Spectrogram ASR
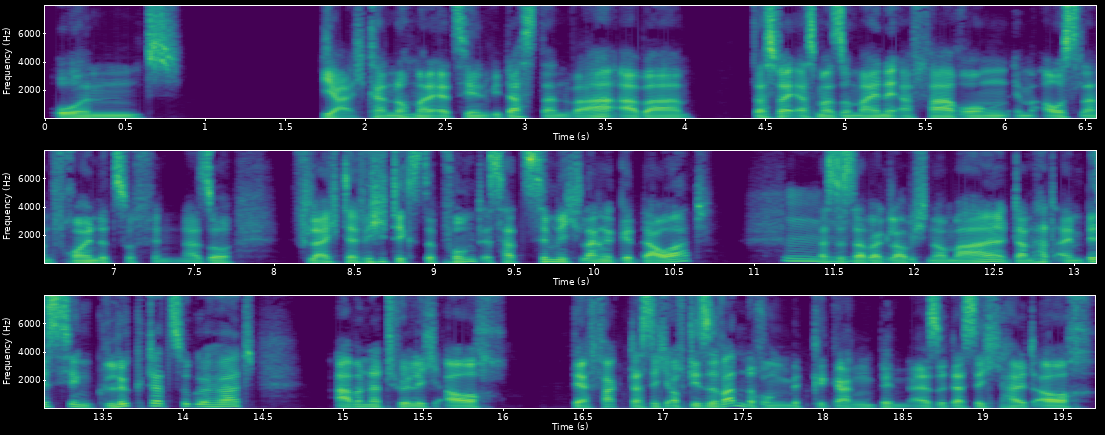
Und ja, ich kann noch mal erzählen, wie das dann war, aber das war erstmal so meine Erfahrung, im Ausland Freunde zu finden. Also vielleicht der wichtigste Punkt, es hat ziemlich lange gedauert. Das Mhm. ist aber, glaube ich, normal. Dann hat ein bisschen Glück dazu gehört, aber natürlich auch der Fakt, dass ich auf diese Wanderung mitgegangen bin. Also, dass ich halt auch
